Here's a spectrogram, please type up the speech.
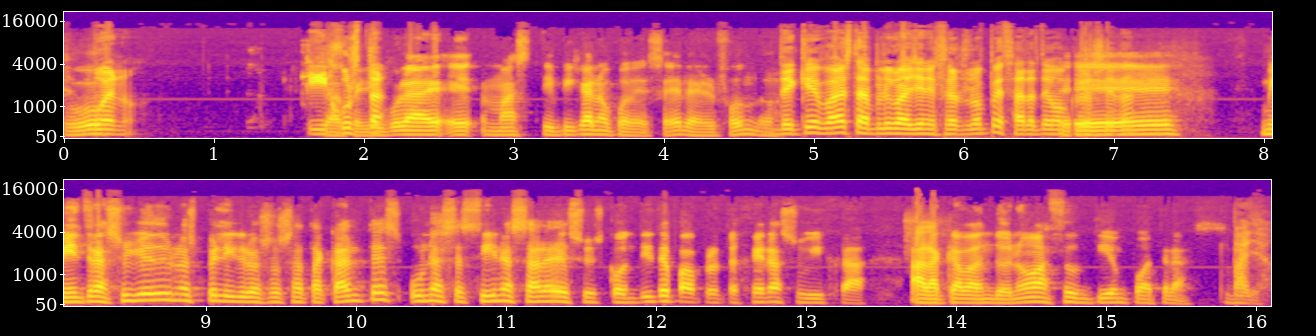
bueno. Y la película eh, eh, más típica no puede ser, en el fondo. ¿De qué va esta película Jennifer López? Ahora tengo curiosidad. Eh, mientras huye de unos peligrosos atacantes, una asesina sale de su escondite para proteger a su hija, a la que abandonó hace un tiempo atrás. Vaya.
